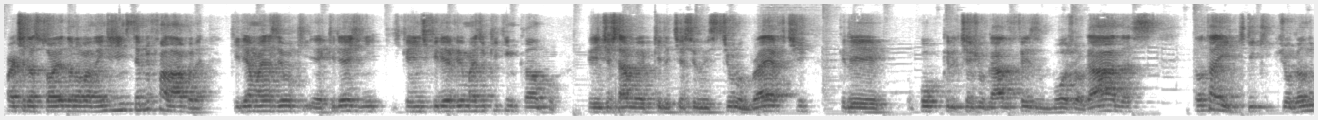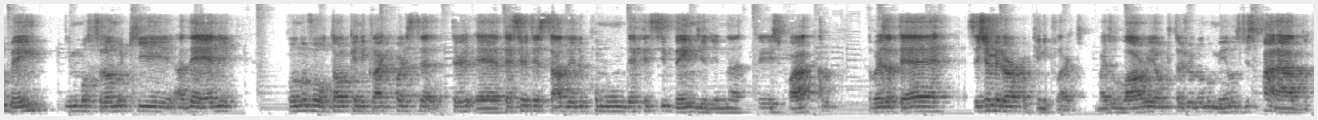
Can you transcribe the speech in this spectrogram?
partida sólida novamente, a gente sempre falava, né, queria mais ver o que, é, queria, que a gente queria ver mais o Kiki em campo. A gente achava que ele tinha sido um steal no draft, que ele, o pouco que ele tinha jogado fez boas jogadas. Então tá aí, Kik jogando bem e mostrando que a DL, quando voltar o Kenny Clark, pode ter, ter, é, até ser testado ele como um defensive end ali na 3-4. Talvez até seja melhor para o Kenny Clark. Mas o Lowry é o que está jogando menos disparado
